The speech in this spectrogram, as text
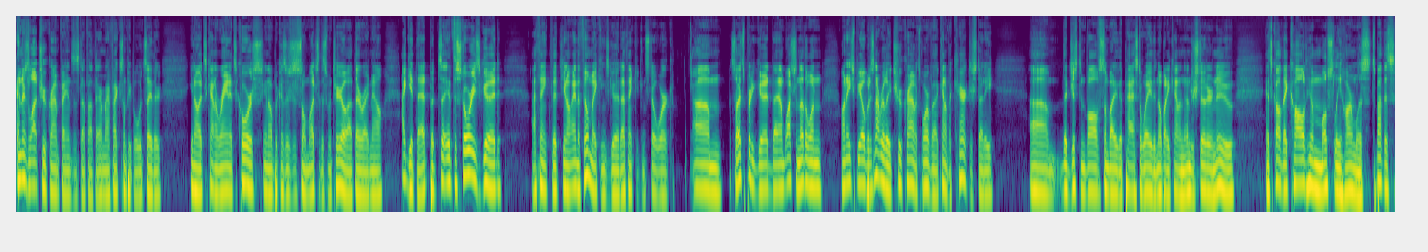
and there's a lot of true crime fans and stuff out there. Matter of fact, some people would say they're, you know, it's kind of ran its course, you know, because there's just so much of this material out there right now. I get that, but if the story's good, I think that you know, and the filmmaking's good, I think it can still work. Um, so it's pretty good. I watched another one on HBO, but it's not really a true crime. It's more of a kind of a character study um, that just involves somebody that passed away that nobody kind of understood or knew. It's called They Called Him Mostly Harmless. It's about this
